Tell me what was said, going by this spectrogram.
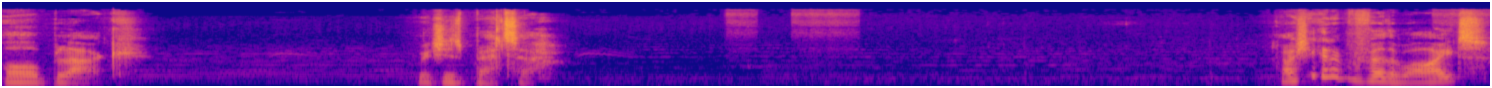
Or black. Which is better? I'm actually going to prefer the white.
